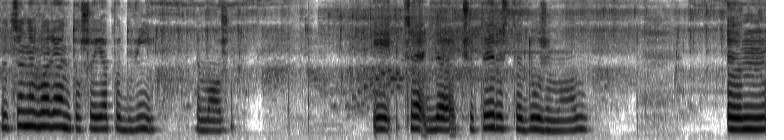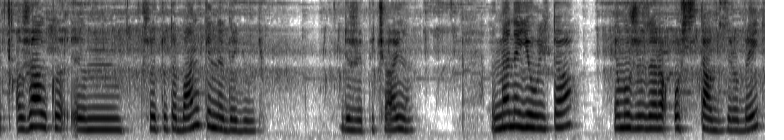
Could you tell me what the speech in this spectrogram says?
Але це не варіант, що я по дві не можу. І це для 400 дуже мало. Ем, жалко, ем, що тут банки не дають. Дуже печально. У мене є ульта. Я можу зараз ось так зробити.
